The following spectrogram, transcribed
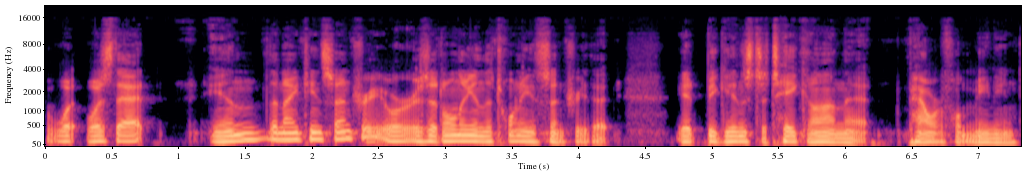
What was that in the 19th century, or is it only in the 20th century that it begins to take on that powerful meaning?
